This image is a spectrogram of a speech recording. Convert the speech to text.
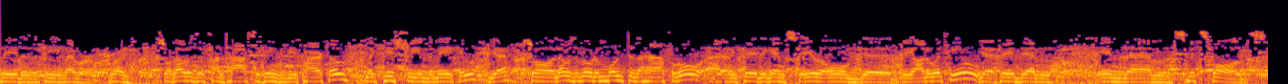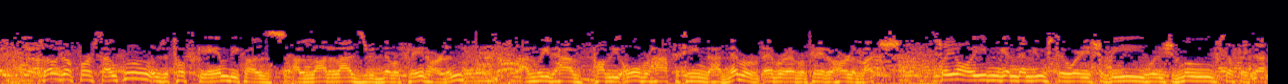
played as a team ever. Right. So that was a fantastic thing to be a part of, like history in the making. Yeah. So that was about a month and a half ago, and we played against Éire Óg, the, the Ottawa team. Yeah. We played them in um, Smiths Falls. So that was our first outing. It was a tough game because a lot of lads had never played hurling, and we'd have probably over half the team that had never, ever, ever played a hurling match. So you know, even getting them used to where you should be, where you should move, stuff like that,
